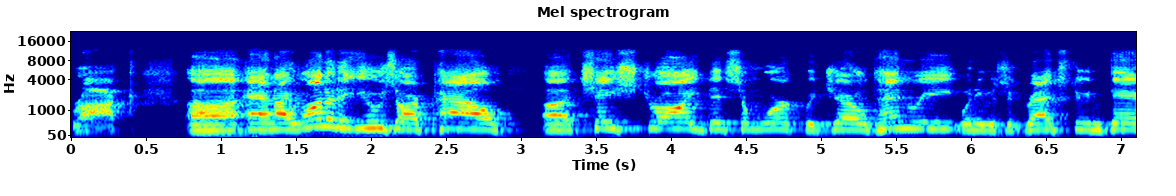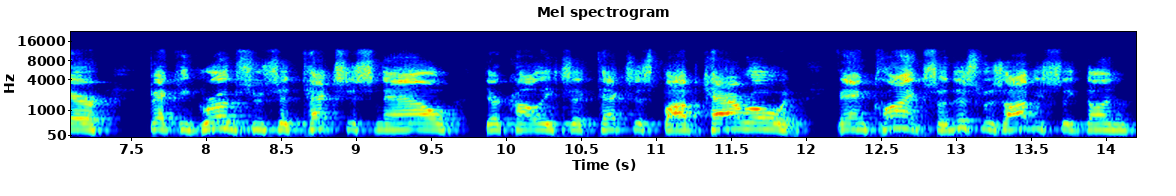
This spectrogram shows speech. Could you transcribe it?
Rock. Uh, and I wanted to use our pal uh, Chase Straw. He did some work with Gerald Henry when he was a grad student there. Becky Grubbs, who's at Texas now, their colleagues at Texas, Bob Caro and Van Klein. So this was obviously done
